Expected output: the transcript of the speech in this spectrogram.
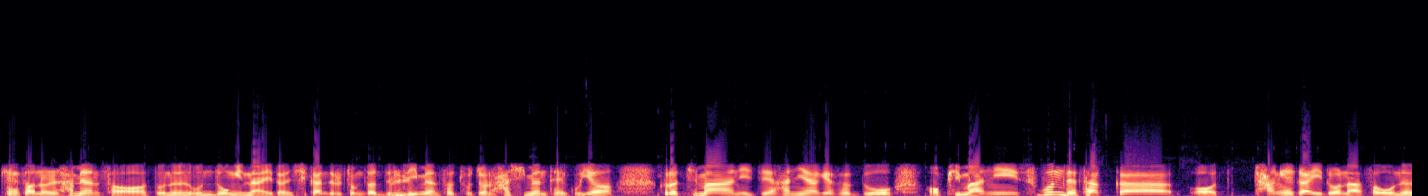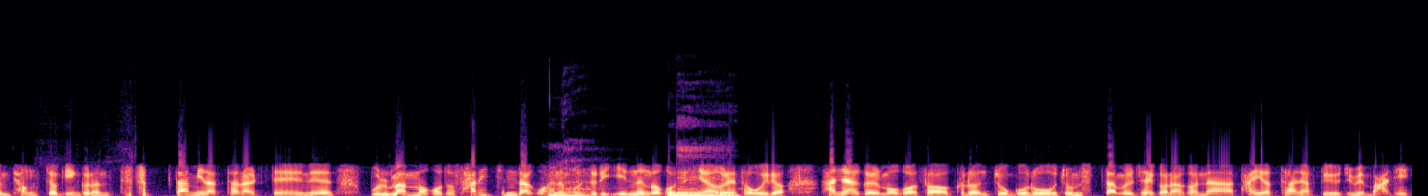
개선을 하면서 또는 운동이나 이런 시간 시간들을 좀 더 늘리면서 조절하시면 되고요. 그렇지만 이제 한의학에서도 어, 비만이 수분 대사가 어, 장애가 일어나서 오는 병적인 그런 습담이 나타날 때에는 물만 먹어도 살이 찐다고 하는 네. 분들이 있는 거거든요. 네. 그래서 오히려 한약을 먹어서 그런 쪽으로 좀 습담을 제거하거나 다이어트 한약도 요즘에 많이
